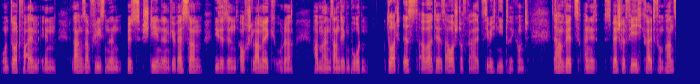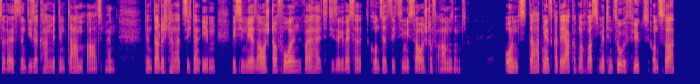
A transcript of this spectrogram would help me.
und dort vor allem in langsam fließenden bis stehenden Gewässern. Diese sind auch schlammig oder haben einen sandigen Boden. Dort ist aber der Sauerstoffgehalt ziemlich niedrig und da haben wir jetzt eine Special-Fähigkeit vom Panzerwels, denn dieser kann mit dem Darm atmen. Denn dadurch kann er sich dann eben bisschen mehr Sauerstoff holen, weil halt diese Gewässer grundsätzlich ziemlich sauerstoffarm sind. Und da hat mir jetzt gerade der Jakob noch was mit hinzugefügt. Und zwar,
